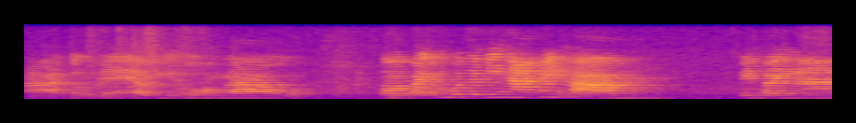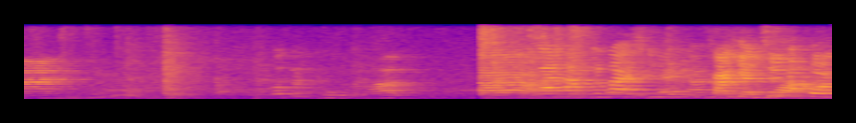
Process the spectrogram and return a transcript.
ค่ะจบแล้ววิดีโอของเรา ต่อไปคุณครูจะมีงานให้ทำเป็นใบงานค่ะค่ะเขียนชื่อข้างบน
